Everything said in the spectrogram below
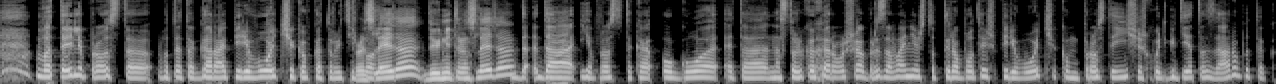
в отеле просто вот эта гора переводчиков, которые типа... Translator? Do you need translator? Да, да, я просто такая, ого, это настолько хорошее образование, что ты работаешь переводчиком, просто ищешь хоть где-то заработок.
